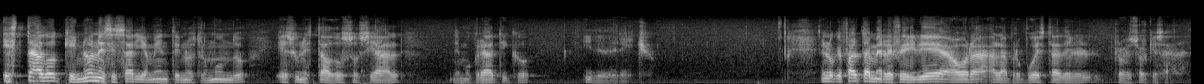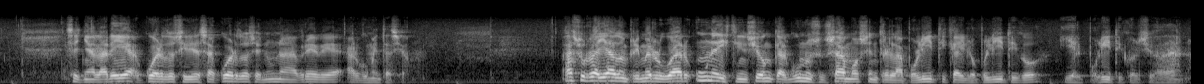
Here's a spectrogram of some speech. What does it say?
Estado que no necesariamente en nuestro mundo es un Estado social, democrático y de derecho. En lo que falta me referiré ahora a la propuesta del profesor Quesada. Señalaré acuerdos y desacuerdos en una breve argumentación. Ha subrayado en primer lugar una distinción que algunos usamos entre la política y lo político y el político, el ciudadano.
